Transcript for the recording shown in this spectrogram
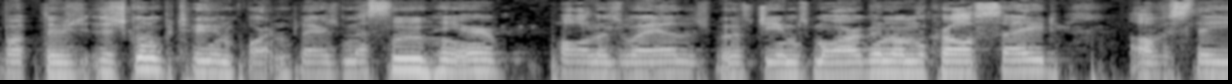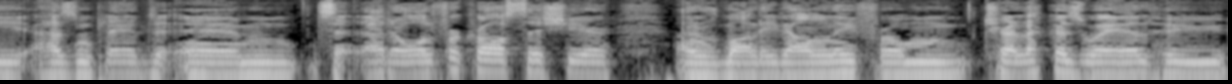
but there's there's going to be two important players missing here. Paul as well with James Morgan on the cross side. Obviously hasn't played um, at all for cross this year, and with Matty Donnelly from Trillick as well, who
